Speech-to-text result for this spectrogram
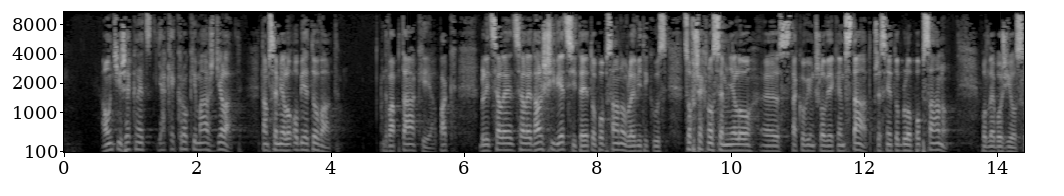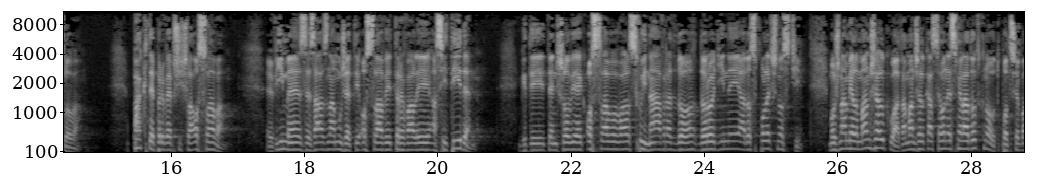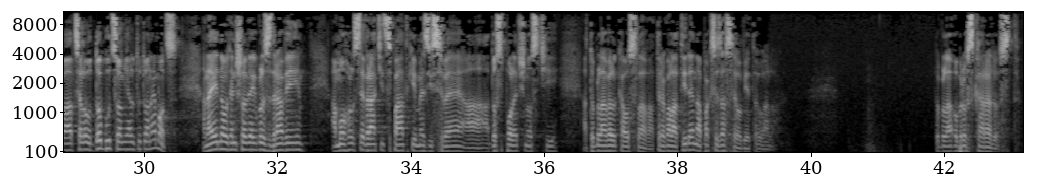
A on ti řekne, jaké kroky máš dělat. Tam se mělo obětovat dva ptáky a pak byly celé, celé další věci, to je to popsáno v Levitikus, co všechno se mělo eh, s takovým člověkem stát. Přesně to bylo popsáno podle božího slova. Pak teprve přišla oslava. Víme ze záznamu, že ty oslavy trvaly asi týden. Kdy ten člověk oslavoval svůj návrat do, do rodiny a do společnosti. Možná měl manželku a ta manželka se ho nesměla dotknout, potřeba celou dobu, co měl tuto nemoc. A najednou ten člověk byl zdravý a mohl se vrátit zpátky mezi své a do společnosti. A to byla velká oslava. Trvala týden a pak se zase obětovalo. To byla obrovská radost.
